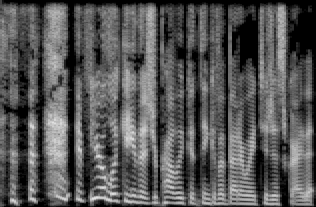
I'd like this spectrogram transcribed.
if you're looking at this, you probably could think of a better way to describe it.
